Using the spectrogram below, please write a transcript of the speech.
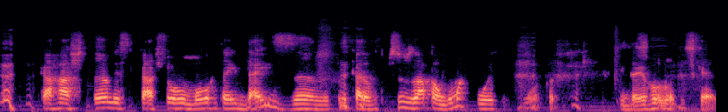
ficar arrastando esse cachorro morto aí 10 anos. Eu falei, cara, eu preciso usar para alguma coisa. Alguma coisa. E daí rolou o esquema.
